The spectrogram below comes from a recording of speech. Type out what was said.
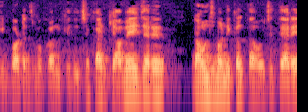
ઇમ્પોર્ટન્સ મૂકવાનું કીધું છે. કારણ કે અમે જ્યારે રાઉન્ડ્સમાં નીકળતા હોય છે ત્યારે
